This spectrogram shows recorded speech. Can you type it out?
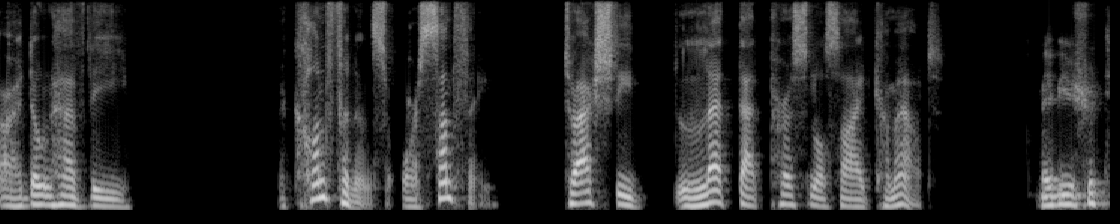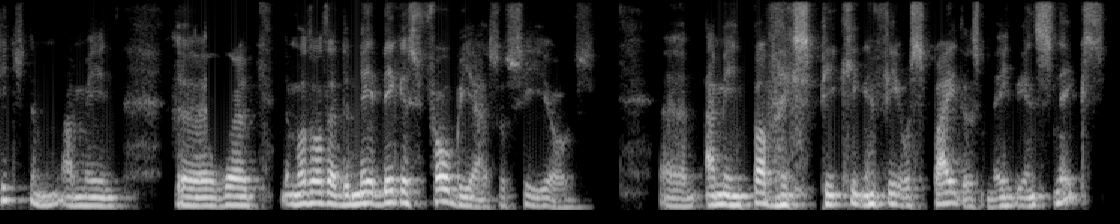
I don't have the the confidence or something to actually let that personal side come out. maybe you should teach them. I mean, the the, the what what are the biggest phobias of CEOs? Um, I mean, public speaking and fear of spiders, maybe, and snakes.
